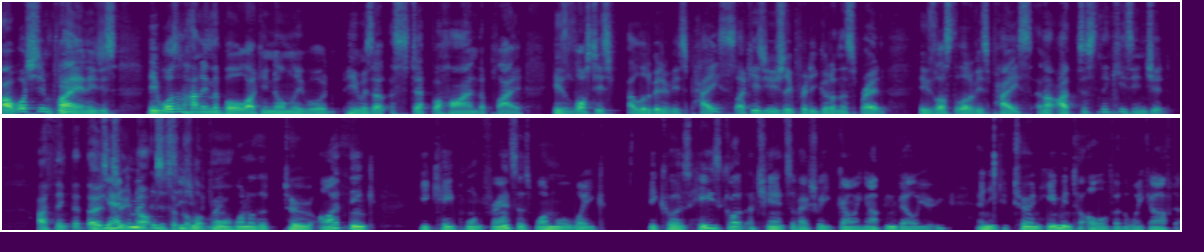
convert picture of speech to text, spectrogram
I watched him play, Yeah. and he just he wasn't hunting the ball like he normally would. He was a, a step behind the play. He's lost his a little bit of his pace. Like he's usually pretty good on the spread. He's lost a lot of his pace, and I, I just think he's injured. I think that if those you had two to make the knocks took a decision lot between more. one of the two, I think you keep Horne-Francis one more week because he's got a chance of actually going up in value, and you could turn him into Oliver the week after.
